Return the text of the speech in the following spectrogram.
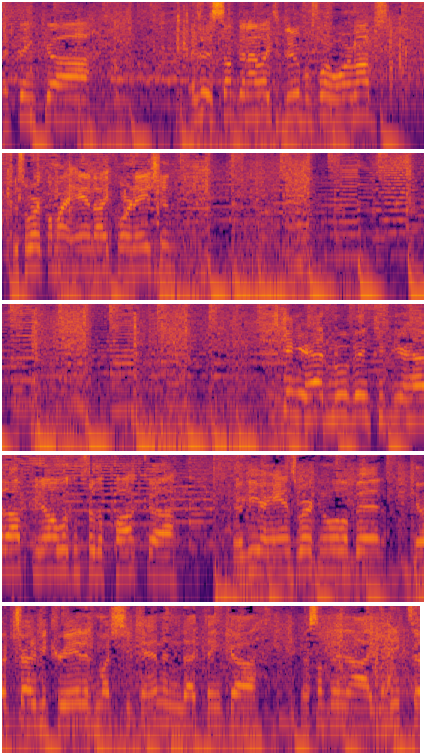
I think uh, this is something I like to do before warm-ups. Just work on my hand-eye coordination. Just getting your head moving, keeping your head up, you know, looking for the puck. Uh, you know, get your hands working a little bit. You know, try to be creative as much as you can, and I think uh, there's something uh, unique to,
